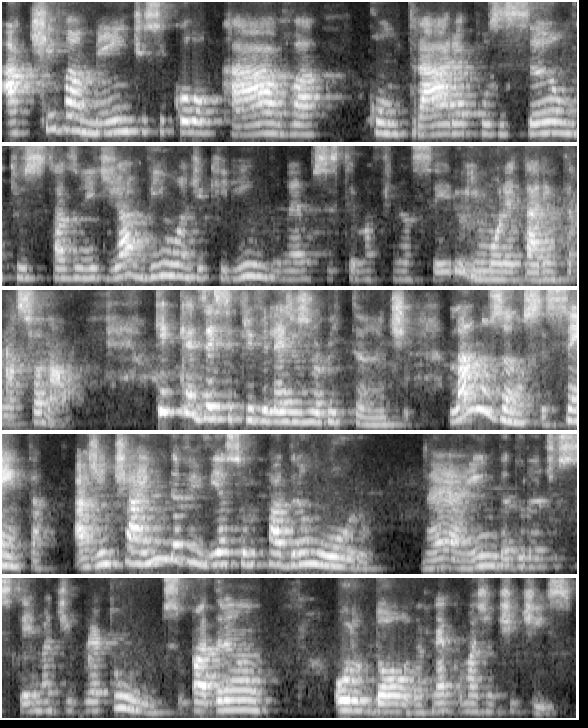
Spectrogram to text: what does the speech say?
ativamente se colocava contrária à posição que os Estados Unidos já vinham adquirindo né, no sistema financeiro e monetário internacional. O que, que quer dizer esse privilégio exorbitante? Lá nos anos 60, a gente ainda vivia sob o padrão ouro, né, ainda durante o sistema de Bretton Woods, o padrão ouro-dólar, né, como a gente diz.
